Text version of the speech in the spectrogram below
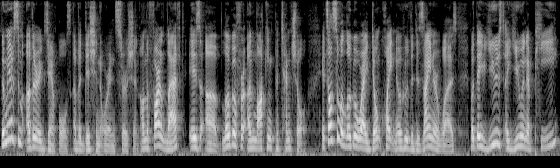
Then we have some other examples of addition or insertion. On the far left is a logo for unlocking potential. It's also a logo where I don't quite know who the designer was, but they've used a U and a P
